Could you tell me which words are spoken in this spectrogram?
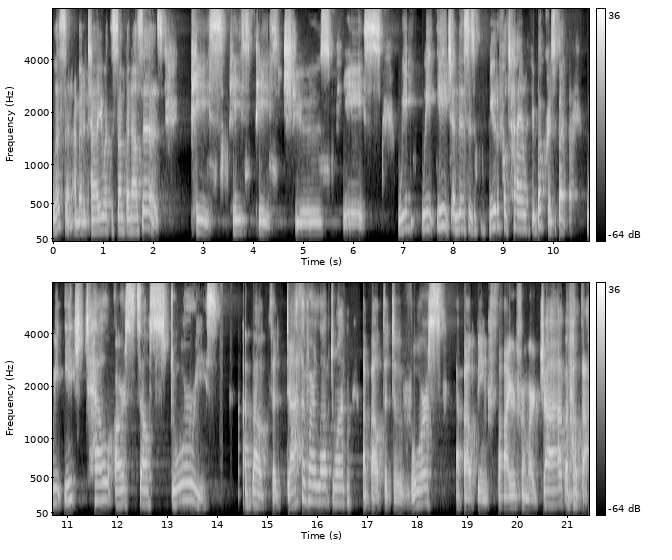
Listen, I'm going to tell you what the something else is peace, peace, peace. Choose peace we we each and this is a beautiful tie-in with your book chris but we each tell ourselves stories about the death of our loved one about the divorce about being fired from our job about the,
